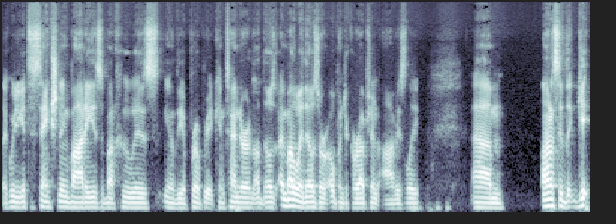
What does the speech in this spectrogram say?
like when you get to sanctioning bodies about who is you know the appropriate contender. Those and by the way, those are open to corruption, obviously. Um, honestly, the, get,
